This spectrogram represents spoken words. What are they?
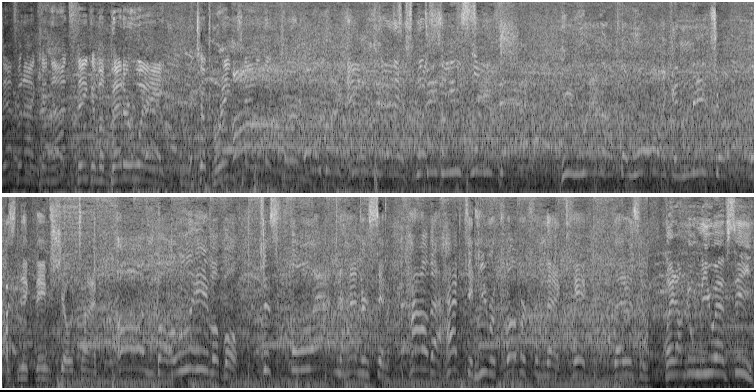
Steph and I cannot think of a better way to bring oh, down the curtain. Oh my goodness! Did you see that? He ran off the wall like a ninja. His nickname Showtime. Unbelievable! Just flattened Henderson. How the heck did he recover from that kick? That is. Wait, I'm doing the UFC.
